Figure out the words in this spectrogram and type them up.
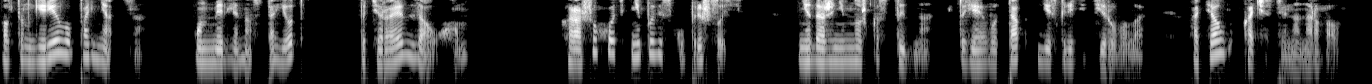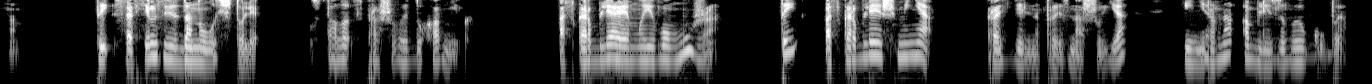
Алтангерелу подняться. Он медленно встает, потирает за ухом. Хорошо, хоть не по виску пришлось. Мне даже немножко стыдно, что я его так дискредитировала, хотя он качественно нарвался. «Ты совсем звезданулась, что ли?» устало спрашивает духовник. Оскорбляя моего мужа, ты оскорбляешь меня, раздельно произношу я и нервно облизываю губы.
